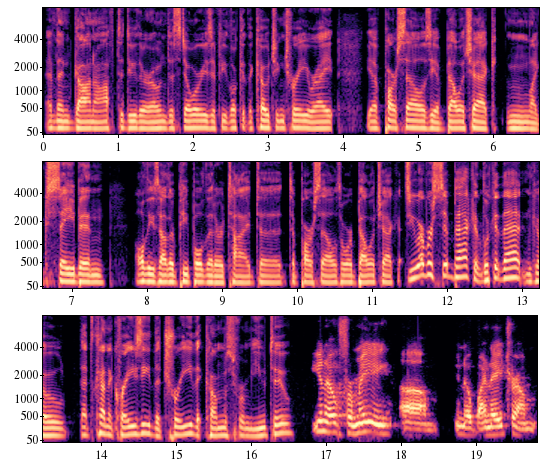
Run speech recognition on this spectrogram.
and then gone off to do their own distilleries. If you look at the coaching tree, right, you have Parcells, you have Belichick, mm, like Saban, all these other people that are tied to to Parcells or Belichick. Do you ever sit back and look at that and go, "That's kind of crazy"? The tree that comes from you two. You know, for me, um, you know, by nature, I'm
